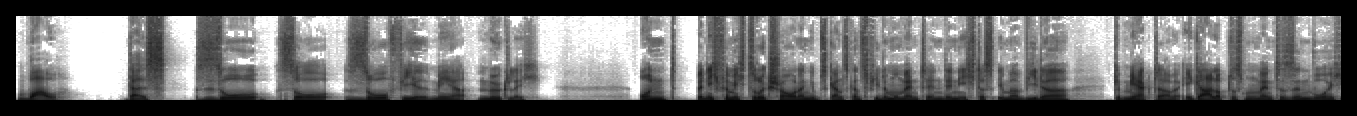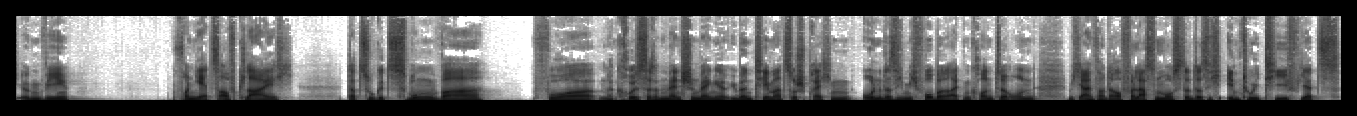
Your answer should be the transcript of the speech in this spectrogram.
wow, da ist so, so, so viel mehr möglich. Und wenn ich für mich zurückschaue, dann gibt es ganz, ganz viele Momente, in denen ich das immer wieder gemerkt habe. Egal, ob das Momente sind, wo ich irgendwie von jetzt auf gleich dazu gezwungen war, vor einer größeren Menschenmenge über ein Thema zu sprechen, ohne dass ich mich vorbereiten konnte und mich einfach darauf verlassen musste, dass ich intuitiv jetzt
